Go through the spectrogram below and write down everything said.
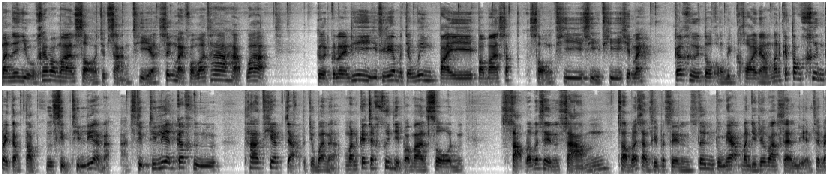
มันจะอยู่แค่ประมาณ 2.3 ทีซึ่งหมายความว่าถ้าหากว่าเกิดกรณีที่อีเทเรียมมันจะวิ่งไปประมาณสัก 2 ที 4 ทีใช่ไหมก็คือตัวของบิตคอยนะมันก็ต้องขึ้นไปต่ำๆคือ 10 ทิลเลียนอะ 10 ทิลเลียนก็คือถ้าเทียบจากปัจจุบันอะ มันก็จะขึ้นอยู่ประมาณโซน 300เปอร์เซ็นต์สามสามร้อยสามสิบเปอร์เซ็นต์ซึ่งตรงเนี้ยมันอยู่ที่ประมาณแสนเหรียญใช่ไหม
